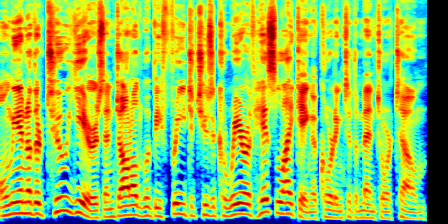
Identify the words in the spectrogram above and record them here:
only another two years, and Donald would be free to choose a career of his liking, according to the Mentor Tome.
